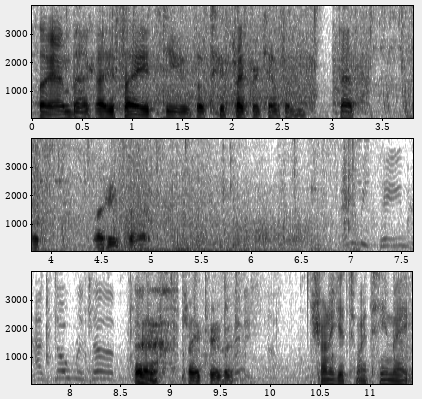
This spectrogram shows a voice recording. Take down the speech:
Sorry, I'm back. I decided to use the two sniper kills, and that that's I hate that. Ugh, snipers. are- Trying to get to my teammate.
